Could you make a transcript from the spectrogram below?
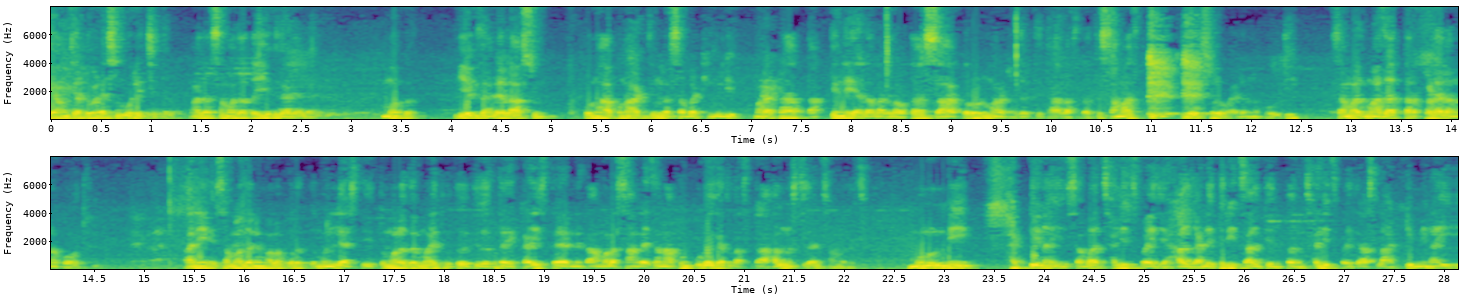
ते आमच्या डोळ्यासमोर आहे चित्र. माझा समाज आता एक झालेला आहे. मग एक झालेला असून पुन्हा आपण आठ जूनला सभा ठेवली. मराठा ताकदीने यायला लागला होता. सहा करोड मराठा जर तिथं आला असता तर समाज गैरसोय व्हायला नको होती. समाज माझा तरफडायला नको होता. आणि समाजाने मला परत म्हणले असते तुम्हाला जर माहीत होतं तिथं ताई काहीच तयार नाही तर आम्हाला सांगायचं ना आपण पुढे घेतला असता हाल नसते झाले समाजाचे. म्हणून मी हट्टी नाही सभा झालीच पाहिजे हाल झाले तरी चालतील पण झालीच पाहिजे असला हट्टी मी नाही.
